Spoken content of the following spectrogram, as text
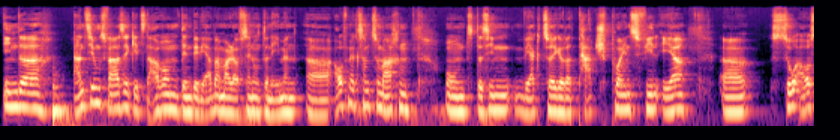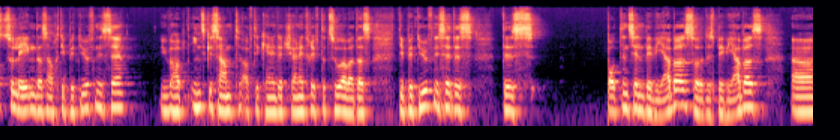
In der Anziehungsphase geht es darum, den Bewerber mal auf sein Unternehmen äh, aufmerksam zu machen. Und das sind Werkzeuge oder Touchpoints viel eher äh, so auszulegen, dass auch die Bedürfnisse überhaupt insgesamt auf die Candidate Journey trifft dazu, aber dass die Bedürfnisse des, des potenziellen Bewerbers oder des Bewerbers äh,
